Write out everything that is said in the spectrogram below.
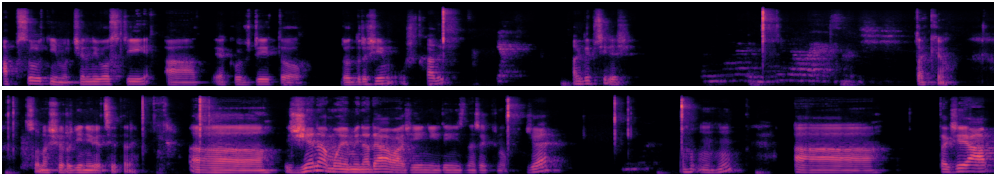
absolutní mlčenlivostí a jako vždy to dodržím. Už vchází? A kdy přijdeš? Tak jo jsou naše rodinné věci tady. Uh, žena moje mi nadává, že jí nikdy nic neřeknu. Že? Uh-huh. A, takže já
